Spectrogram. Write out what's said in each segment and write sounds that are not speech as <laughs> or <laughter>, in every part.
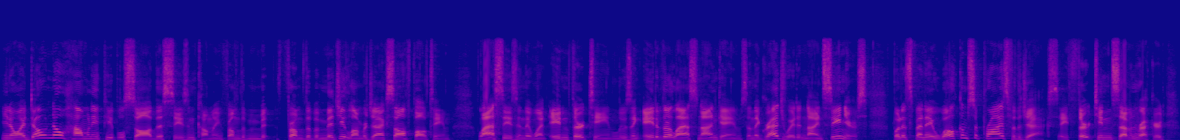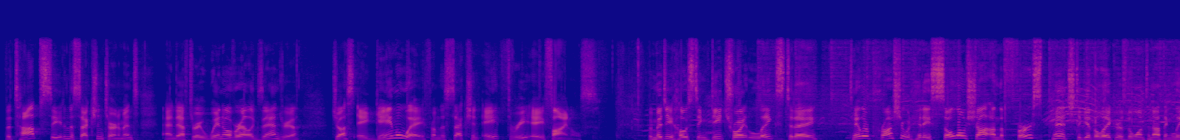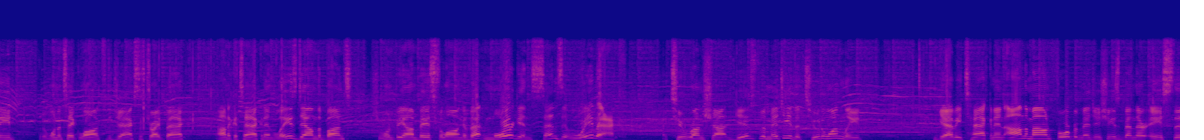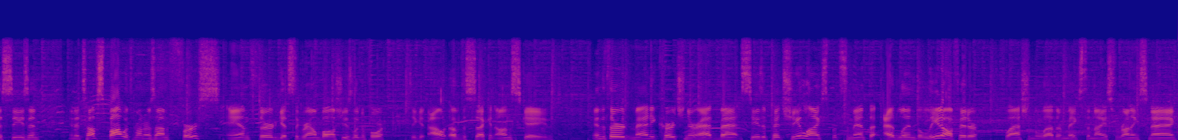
You know, I don't know how many people saw this season coming from the, from the Bemidji Lumberjacks softball team. Last season, they went 8 and 13, losing eight of their last nine games, and they graduated nine seniors. But it's been a welcome surprise for the Jacks, a 13 and 7 record, the top seed in the section tournament, and after a win over Alexandria, just a game away from the Section 8 3A finals. Bemidji hosting Detroit Lakes today. Taylor Prussia would hit a solo shot on the first pitch to give the Lakers the 1-0 lead, but it wouldn't take long for the Jacks to strike back. Annika Takinen lays down the bunt. She wouldn't be on base for long. Yvette Morgan sends it way back. A two-run shot gives Bemidji the 2-1 lead. Gabby Takinen on the mound for Bemidji. She's been their ace this season. In a tough spot with runners on first and third, gets the ground ball she's looking for to get out of the second unscathed. In the third, Maddie Kirchner at bat sees a pitch she likes, but Samantha Edlin, the leadoff hitter, flash in the leather, makes the nice running snag.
